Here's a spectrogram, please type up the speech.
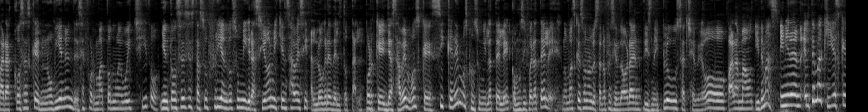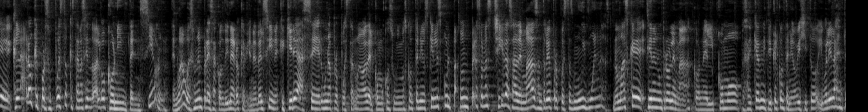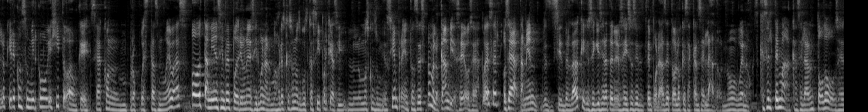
para cosas que no vienen de ese formato nuevo y chido. Y entonces está sufriendo su migración y quién sabe si la logre del total, porque ya sabemos que si queremos consumir la tele como si fuera tele, no más que eso nos lo están ofreciendo ahora en Disney Plus, HBO, Paramount y demás. Y miren, el tema aquí es que claro que por supuesto que están haciendo algo con intención. De nuevo, es una empresa con dinero que viene del cine que quiere hacer una propuesta nueva del cómo consumimos contenidos. ¿Quién les culpa? Son personas chidas. Además, han traído propuestas muy buenas. No más que tienen un problema con el cómo pues hay que admitir que el contenido viejito igual y la gente lo quiere consumir como viejito, aunque sea con propuestas nuevas. O también siempre podría uno decir, bueno, a lo mejor es que eso nos gusta así porque así lo hemos consumido siempre. Entonces no me lo cambies. ¿eh? O sea, puede ser. O sea, también pues, si es verdad que yo sí quisiera tener seis o siete temporadas de todo lo que se ha cancelado. No, bueno, es que es el tema. Cancelaron todo. O sea,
